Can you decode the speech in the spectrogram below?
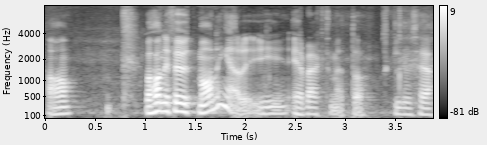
Ja. Vad har ni för utmaningar i er verksamhet då? Skulle du säga?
